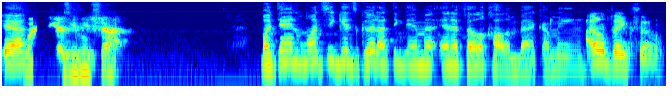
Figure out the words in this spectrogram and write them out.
Yeah, why don't you guys give me a shot?" But then once he gets good, I think the NFL will call him back. I mean, I don't think so.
